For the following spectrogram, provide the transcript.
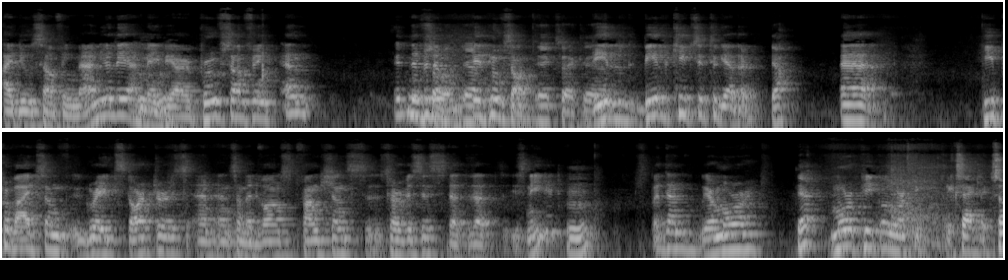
I do something manually, and maybe I approve something, and it moves the- on. Yeah. it moves on. Exactly. yeah. Build build keeps it together. Yeah. He provides some great starters and, and some advanced functions, uh, services that, that is needed. But then we are more Yeah. more people working. Exactly. So,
